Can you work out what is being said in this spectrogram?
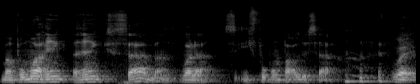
ben pour moi, rien, que- rien que ça, ben voilà, il faut qu'on parle de ça. Ouais.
